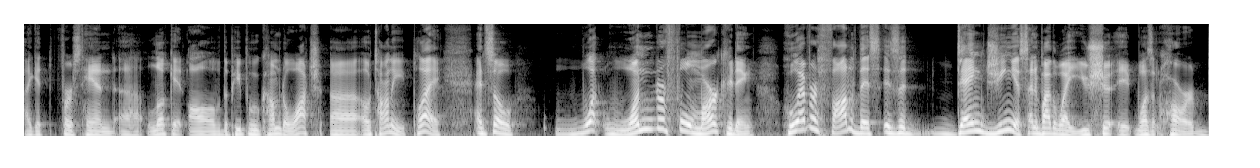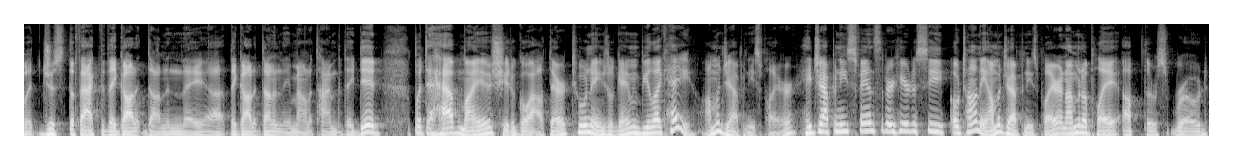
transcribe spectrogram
I get firsthand uh, look at all of the people who come to watch uh, Ohtani play, and so what wonderful marketing! Whoever thought of this is a dang genius. And by the way, you should it wasn't hard, but just the fact that they got it done and they uh, they got it done in the amount of time that they did. But to have Maya Yoshida go out there to an Angel game and be like, "Hey, I'm a Japanese player. Hey, Japanese fans that are here to see Ohtani, I'm a Japanese player, and I'm going to play up this road."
